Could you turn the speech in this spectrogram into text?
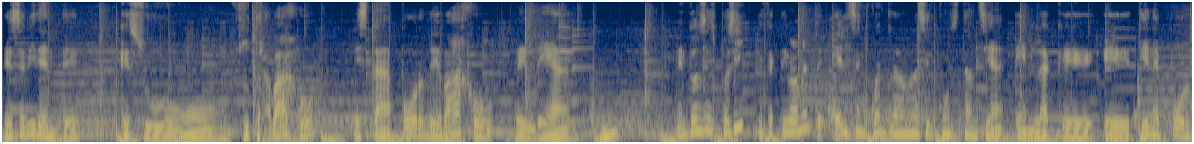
es evidente que su, su trabajo está por debajo del de Anne. Entonces, pues sí, efectivamente, él se encuentra en una circunstancia en la que eh, tiene, por,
